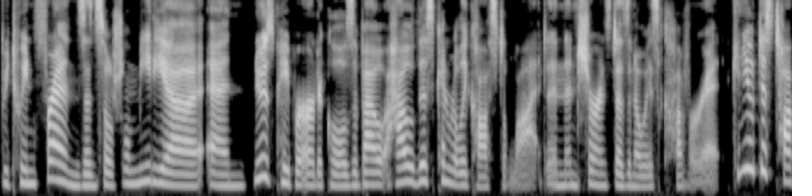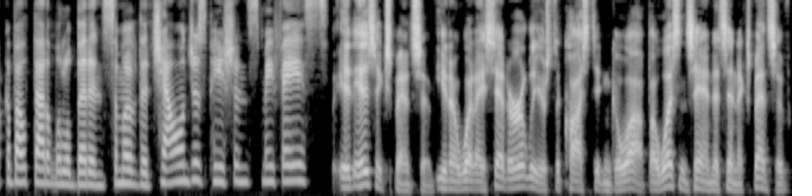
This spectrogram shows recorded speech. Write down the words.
between friends and social media and newspaper articles about how this can really cost a lot and insurance doesn't always cover it. Can you just talk about that a little bit and some of the challenges patients may face? It is expensive. You know, what I said earlier is the cost didn't go up. I wasn't saying it's inexpensive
